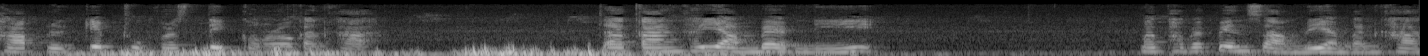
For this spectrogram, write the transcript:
พับหรือเก็บถุงพลาสติกของเรากันค่ะ จากการขยำแบบนี้ มาพับให้เป็นสามเหลี่ยมกันค่ะ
